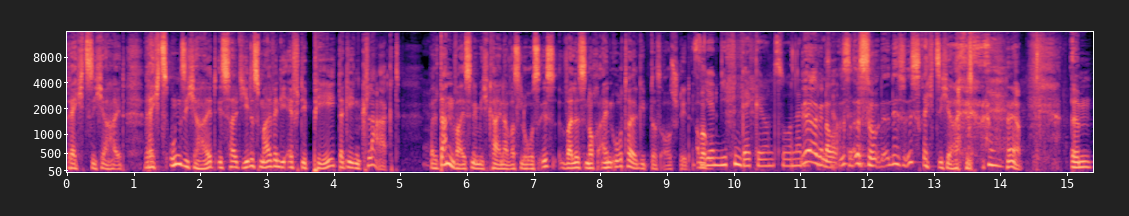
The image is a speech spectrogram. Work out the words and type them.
Rechtssicherheit. Rechtsunsicherheit ist halt jedes Mal, wenn die FDP dagegen klagt. Weil dann weiß nämlich keiner, was los ist, weil es noch ein Urteil gibt, das aussteht. Aber Siehe Mietendeckel und so. Ne? Das ja, genau. Es so- ist so, ist Rechtssicherheit. naja. Ähm,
